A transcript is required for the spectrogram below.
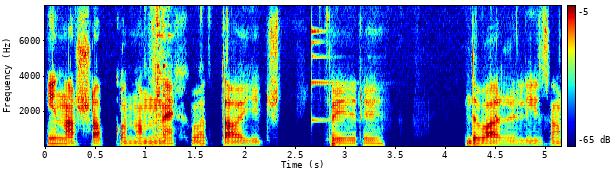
І на шапку нам не хватає 4, 2 желіза.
